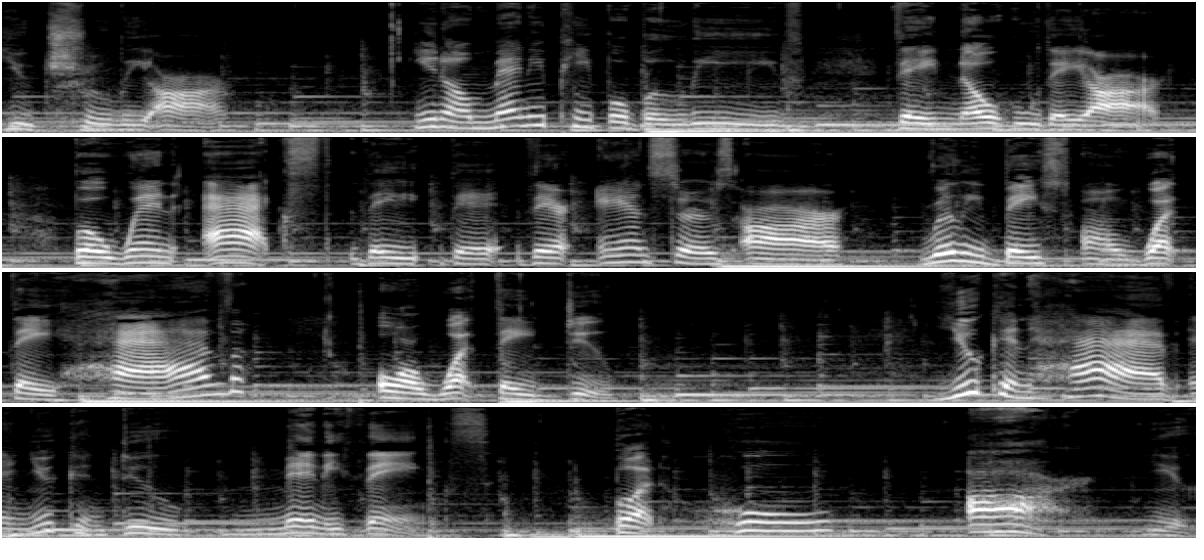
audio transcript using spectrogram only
you truly are. You know, many people believe they know who they are but when asked, they, they their answers are really based on what they have or what they do. You can have and you can do many things, but who are you?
